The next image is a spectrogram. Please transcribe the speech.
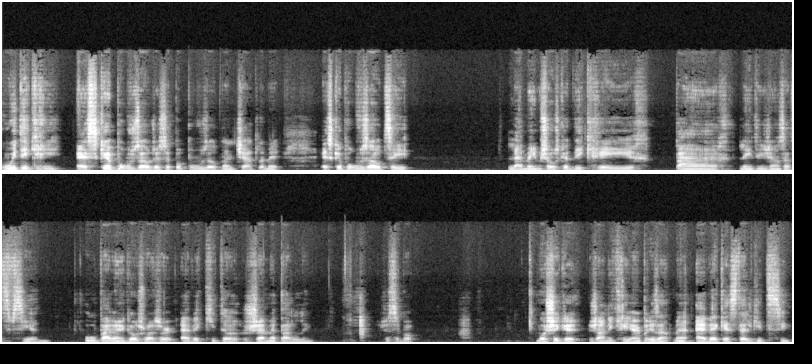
oui, t'écris. Est-ce que pour vous autres, je ne sais pas pour vous autres dans le chat, là, mais est-ce que pour vous autres, c'est la même chose que d'écrire par l'intelligence artificielle ou par un ghostwriter avec qui tu n'as jamais parlé? Je ne sais pas. Moi, je sais que j'en ai un présentement avec Estelle qui est ici,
